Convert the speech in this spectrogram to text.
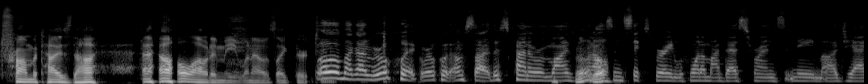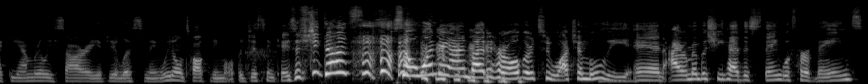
traumatized the hell out of me when I was like 13. Oh my god, real quick, real quick. I'm sorry. This kind of reminds me No, when no. I was in sixth grade with one of my best friends named uh, Jackie. I'm really sorry if you're listening. We don't talk anymore, but just in case if she does. so one day I invited her over to watch a movie, and I remember she had this thing with her veins.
